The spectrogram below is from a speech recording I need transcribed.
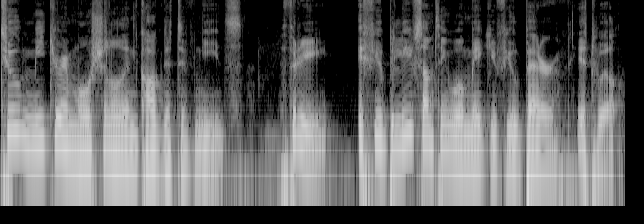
2. Meet your emotional and cognitive needs. 3. If you believe something will make you feel better, it will.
